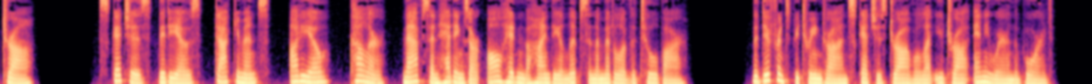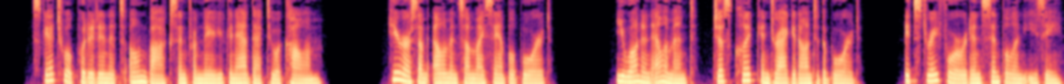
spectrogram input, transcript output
Draw. Sketches, videos, documents, audio, color, maps, and headings are all hidden behind the ellipse in the middle of the toolbar. The difference between draw and sketch is draw will let you draw anywhere in the board. Sketch will put it in its own box, and from there you can add that to a column. Here are some elements on my sample board. You want an element, just click and drag it onto the board. It's straightforward and simple and easy.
